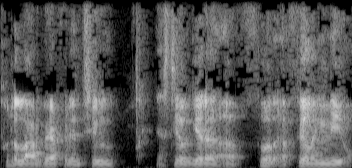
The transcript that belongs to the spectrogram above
put a lot of effort into and still get a, a full, a filling meal.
